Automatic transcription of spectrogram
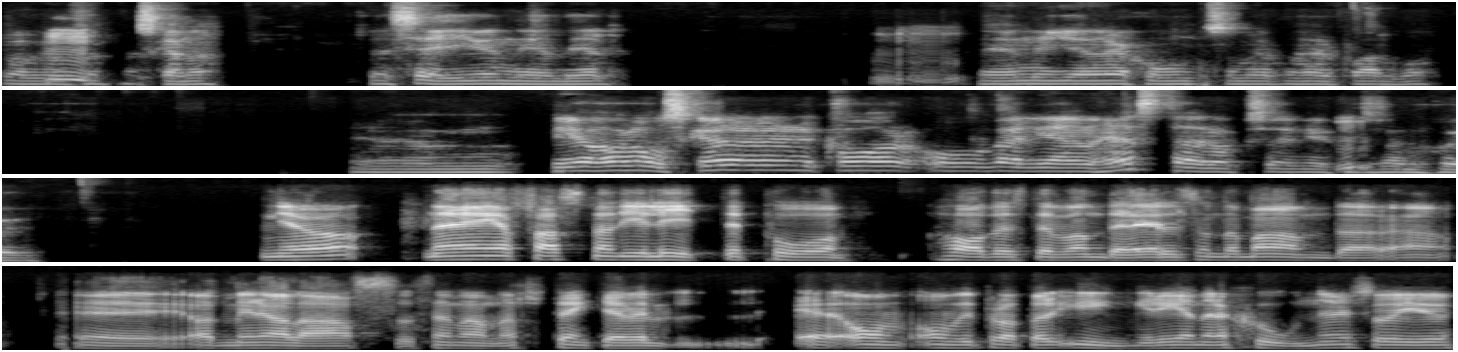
Mm. Det säger ju en hel del. Mm. Det är en ny generation som är här på allvar. Um, vi har Oskar kvar att välja en häst här också i V75 7. Ja, nej, jag fastnade ju lite på Hades de Vandel som de andra, eh, Admiral As och sen annars tänker jag väl eh, om, om vi pratar yngre generationer så är ju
